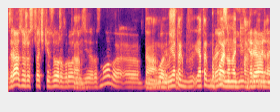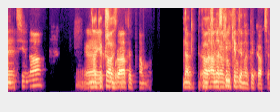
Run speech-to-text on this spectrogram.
зразу ж з точки зору в розрізі да. розмови. Да. Говорю, ну, я так я так буквально на реальна ціна, натикався. якщо брати там. Натикався, а наскільки кажу, ти натикався?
